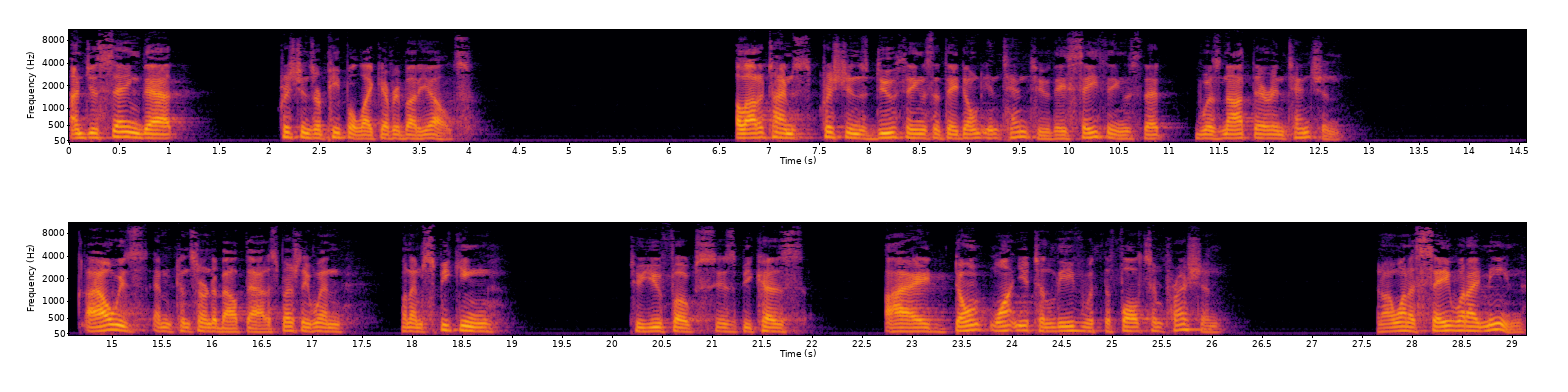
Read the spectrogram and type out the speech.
I'm just saying that Christians are people like everybody else. A lot of times Christians do things that they don't intend to. They say things that was not their intention. I always am concerned about that, especially when, when I'm speaking to you folks, is because I don't want you to leave with the false impression. And I want to say what I mean.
